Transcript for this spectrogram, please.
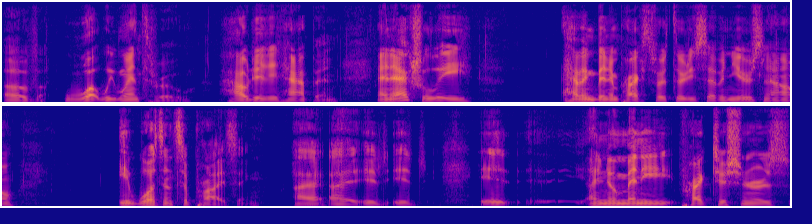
of what we went through. How did it happen? And actually, having been in practice for 37 years now, it wasn't surprising. I, I it it it. I know many practitioners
